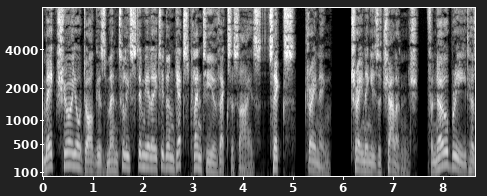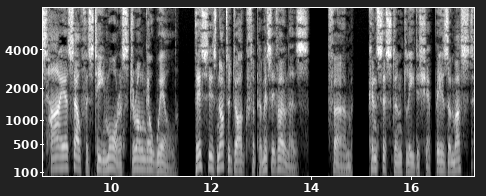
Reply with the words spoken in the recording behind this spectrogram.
Make sure your dog is mentally stimulated and gets plenty of exercise. 6. Training. Training is a challenge, for no breed has higher self-esteem or a stronger will. This is not a dog for permissive owners. Firm, consistent leadership is a must,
